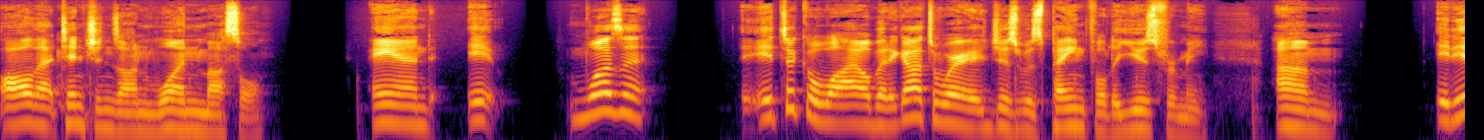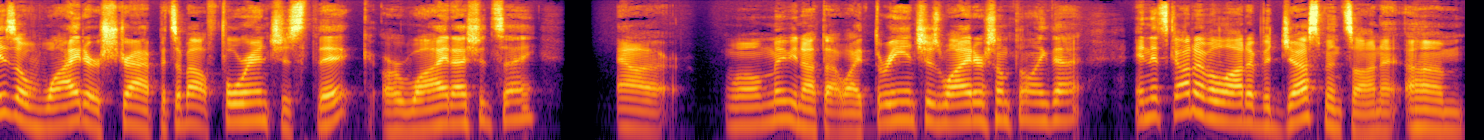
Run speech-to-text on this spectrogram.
all that tension's on one muscle. And it wasn't, it took a while, but it got to where it just was painful to use for me. Um, it is a wider strap. It's about four inches thick or wide, I should say. Uh, well, maybe not that wide, three inches wide or something like that and it's got a lot of adjustments on it. Um,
